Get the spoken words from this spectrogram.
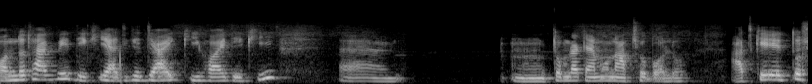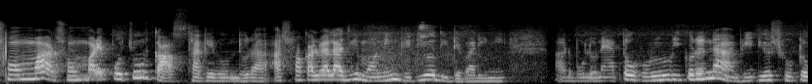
বন্ধ থাকবে, দেখি আজকে যাই, কি হয় দেখি। তোমরা কেমন আছো বলো? আজকে তো সোমবার, সোমবারে প্রচুর কাজ থাকে বন্ধুরা। আর সকালবেলা আজকে মর্নিং ভিডিও দিতে পারিনি। আর বলো না, এত হুড়ুহুড়ি করে না ভিডিও শ্যুটও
